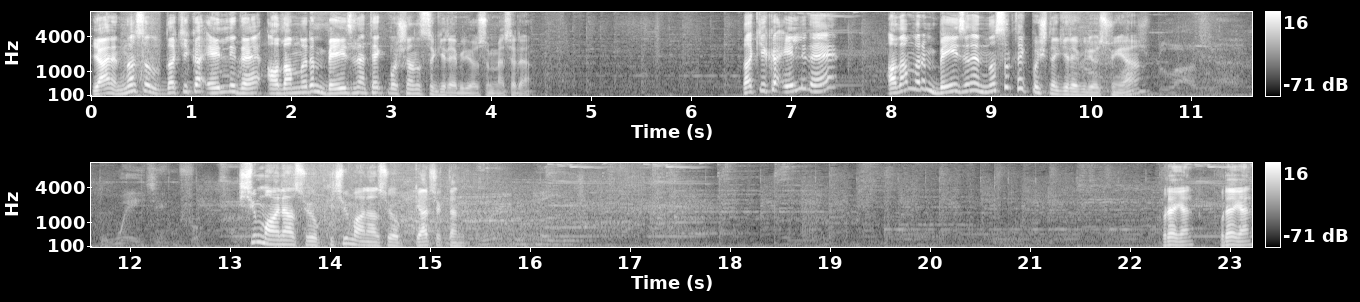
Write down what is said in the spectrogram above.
Yani nasıl dakika 50'de adamların base'ine tek başına nasıl girebiliyorsun mesela? Dakika 50'de adamların base'ine nasıl tek başına girebiliyorsun ya? Hiçbir manası yok. Hiçbir manası yok. Gerçekten. Buraya gel. Buraya gel.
